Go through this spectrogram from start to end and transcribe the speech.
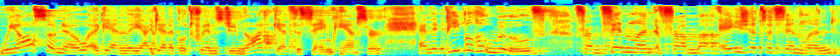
We also know again the identical twins do not get the same cancer and that people who move from Finland from Asia to Finland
